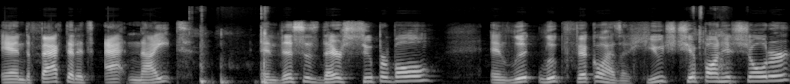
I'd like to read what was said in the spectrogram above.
And the fact that it's at night and this is their Super Bowl and Luke, Luke Fickell has a huge chip on his shoulder,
